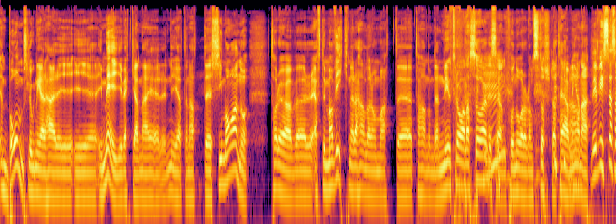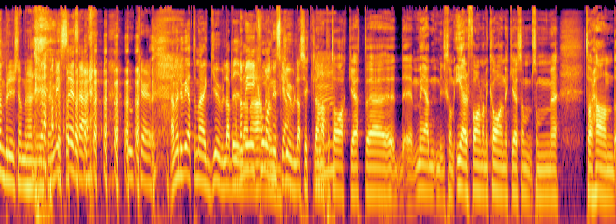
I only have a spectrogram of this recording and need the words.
en bomb slog ner här i, i, i maj i veckan när nyheten att eh, Shimano tar över efter Mavic när det handlar om att eh, ta hand om den neutrala servicen på några av de största tävlingarna. Ja, det är vissa som bryr sig om den här nyheten, vissa är så här. who cares? Ja men du vet de här gula bilarna ikoniska. med de gula cyklarna på taket eh, med liksom erfarna mekaniker som, som eh, tar hand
